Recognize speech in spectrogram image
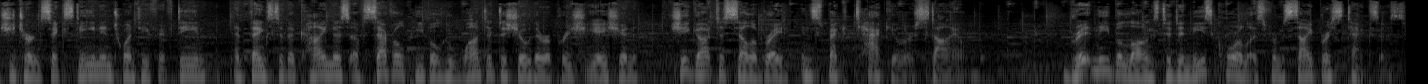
She turned 16 in 2015, and thanks to the kindness of several people who wanted to show their appreciation, she got to celebrate in spectacular style. Bretagne belongs to Denise Corliss from Cypress, Texas.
